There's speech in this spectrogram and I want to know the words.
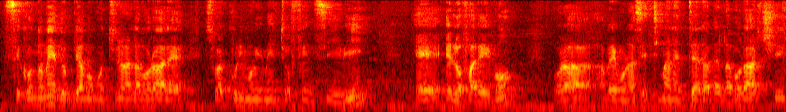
secondo me dobbiamo continuare a lavorare su alcuni movimenti offensivi e, e lo faremo. Ora avremo una settimana intera per lavorarci,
